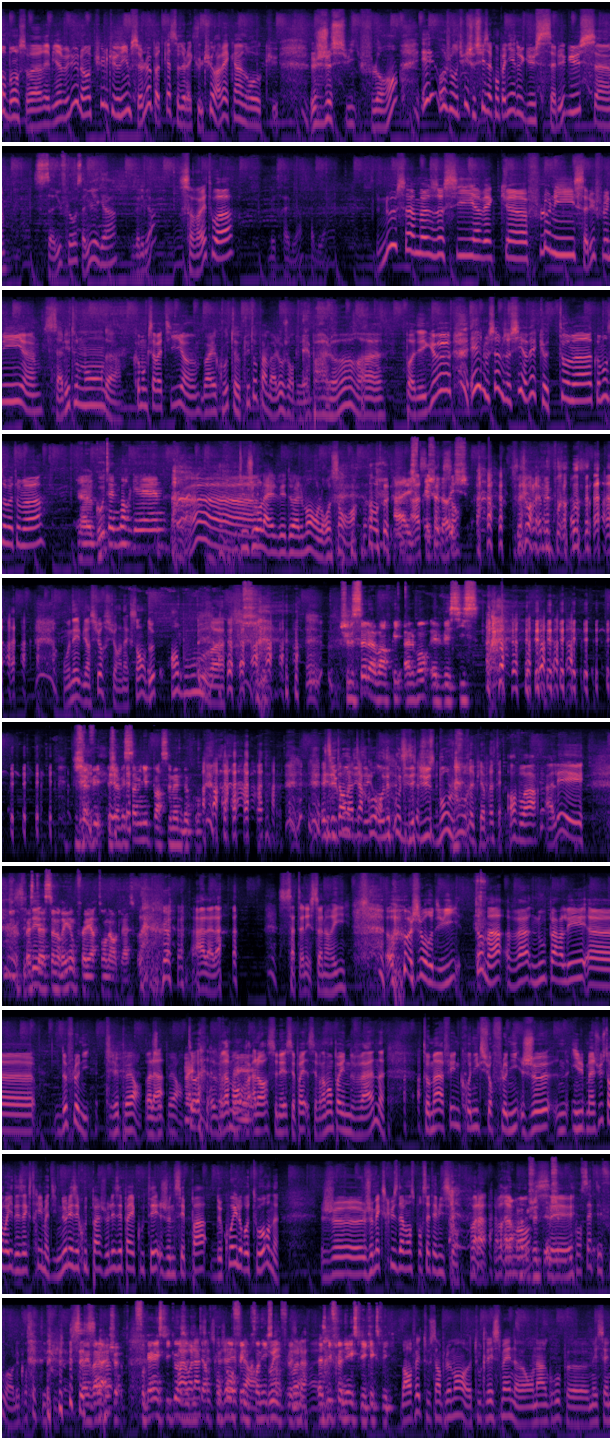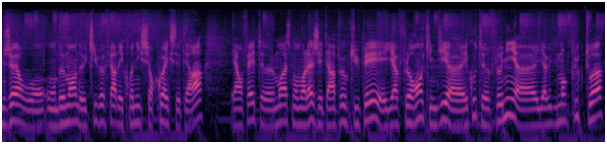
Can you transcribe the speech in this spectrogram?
Bonjour, bonsoir et bienvenue dans Culture Ims, le podcast de la culture avec un gros cul. Je suis Florent et aujourd'hui je suis accompagné de Gus. Salut Gus. Salut Flo, salut les gars. Vous allez bien? Ça va et toi? Mais très bien, très bien. Nous sommes aussi avec euh, Flony. Salut Flony. Salut tout le monde Comment que ça va-t-il? Bah écoute, plutôt pas mal aujourd'hui. Eh bah alors, euh, pas dégueu. Et nous sommes aussi avec Thomas. Comment ça va Thomas? Euh, Guten Morgen ah. Toujours la LV2 allemand, on le ressent. hein. Ah, je Ah. Deutsch. Toujours la même phrase. On est bien sûr sur un accent de Hambourg. Je suis le seul à avoir pris allemand LV6. J'avais j'avais 5 minutes par semaine de cours. Et Du c'était coup, en on disait- intercours. On, on disait juste bonjour et puis après c'était au revoir. Allez C'était C'était la sonnerie, donc fallait retourner en classe. quoi. ah là là satanée sonnerie. Aujourd'hui, Thomas va nous parler euh, de Flony. J'ai peur. Voilà. J'ai peur. Ouais. Vraiment, alors ce n'est c'est pas c'est vraiment pas une vanne. Thomas a fait une chronique sur Flony. Je il m'a juste envoyé des extraits, il m'a dit ne les écoute pas, je les ai pas écoutés, je ne sais pas de quoi il retourne. Je, je m'excuse d'avance pour cette émission. Voilà, vraiment, je- Le concept est fou, hein, le concept est fou. c'est Ouais, ça. voilà, je- faut quand même expliquer aux Ouais, auditeurs c'est ce que pourquoi on j'allais fait une faire. chronique Oui, voilà. Vas-y Flony, explique, explique. Bah en fait tout simplement euh, toutes les semaines euh, on a un groupe euh, Messenger où on, on demande qui veut faire des chroniques sur quoi etc. Et en fait euh, moi à ce moment-là j'étais un peu occupé et il y a Florent qui me dit euh, écoute Flony euh, il manque plus que toi.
